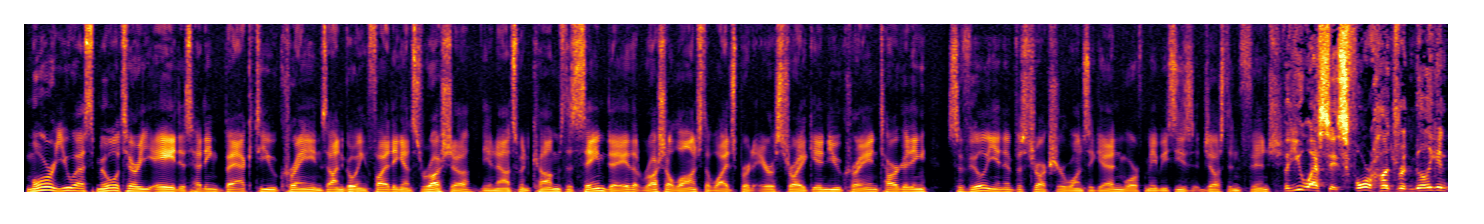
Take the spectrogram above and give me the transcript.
More U.S. military aid is heading back to Ukraine's ongoing fight against Russia. The announcement comes the same day that Russia launched a widespread airstrike in Ukraine, targeting civilian infrastructure once again. More from ABC's Justin Finch. The U.S.'s $400 million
